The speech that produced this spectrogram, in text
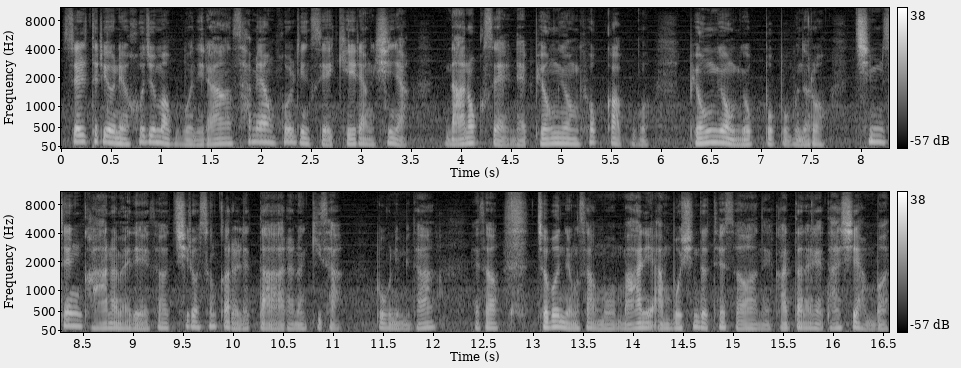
셀트리온의 허주마 부분이랑 삼양홀딩스의 계량 신약, 난옥셀, 네, 병용 효과 부분, 병용 요법 부분으로 침생 간암에 대해서 치료 성과를 냈다라는 기사 부분입니다. 그래서 저번 영상 뭐 많이 안 보신 듯 해서 네, 간단하게 다시 한번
